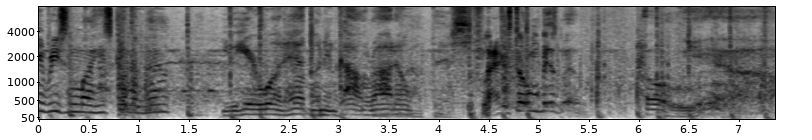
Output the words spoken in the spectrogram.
Any reason why he's coming now? You hear what happened in Colorado? The flagstone business? Oh, yeah.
